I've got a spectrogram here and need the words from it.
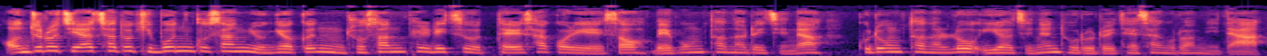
언주로 지하차도 기본 구상 용역은 조선 팰리스 호텔 사거리에서 매봉터널을 지나 구룡터널로 이어지는 도로를 대상으로 합니다.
